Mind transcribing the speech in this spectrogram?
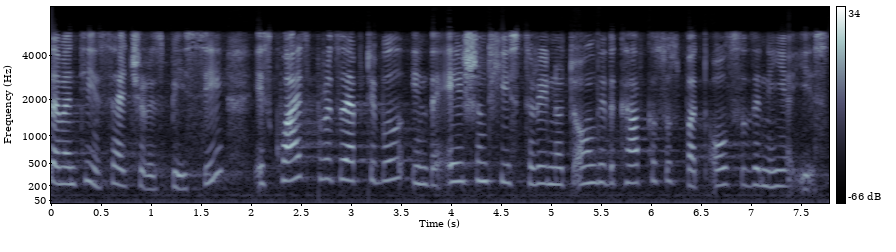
17th centuries BC, is quite perceptible in the ancient history, not only the Caucasus but also the Near East.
